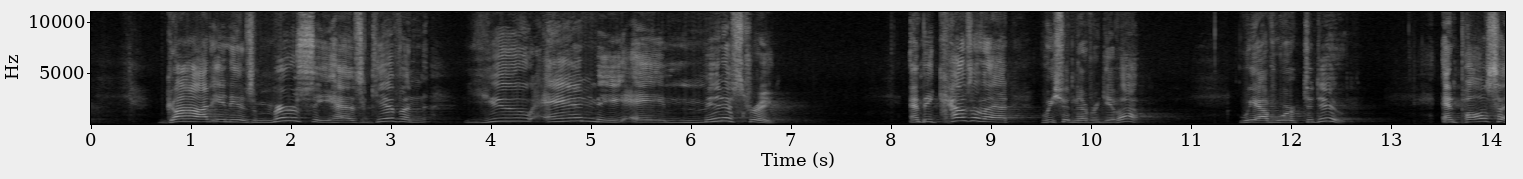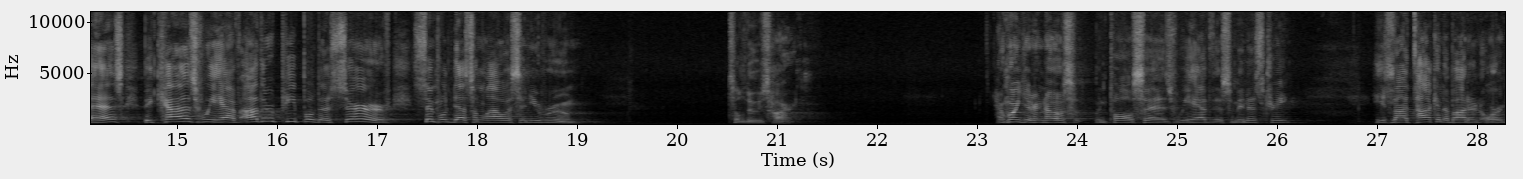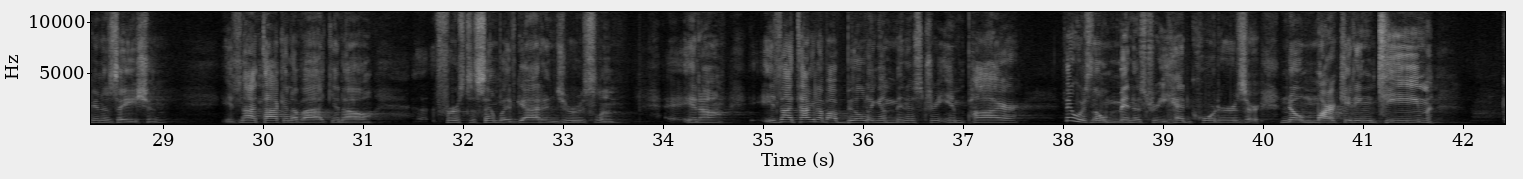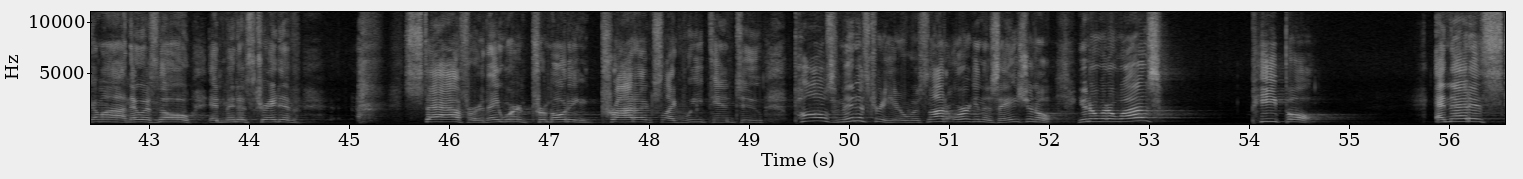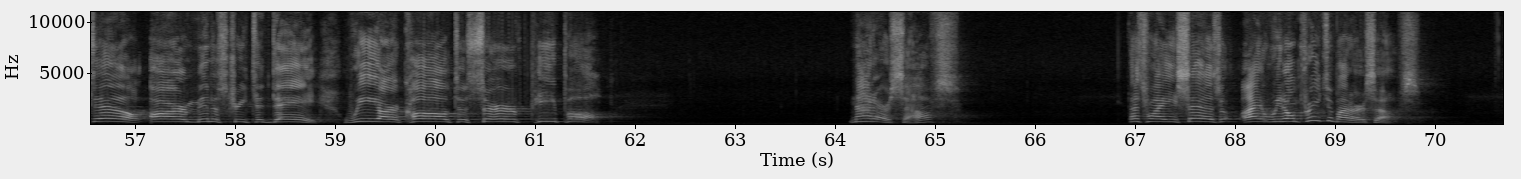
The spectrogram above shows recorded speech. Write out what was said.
God, in His mercy, has given you and me a ministry. And because of that, we should never give up. We have work to do. And Paul says, because we have other people to serve, simply doesn't allow us any room to lose heart. I want you to know when Paul says we have this ministry, he's not talking about an organization. He's not talking about, you know, First Assembly of God in Jerusalem. You know, he's not talking about building a ministry empire. There was no ministry headquarters or no marketing team. Come on, there was no administrative staff or they weren't promoting products like we tend to. Paul's ministry here was not organizational. You know what it was? People. And that is still our ministry today. We are called to serve people, not ourselves. That's why he says we don't preach about ourselves.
